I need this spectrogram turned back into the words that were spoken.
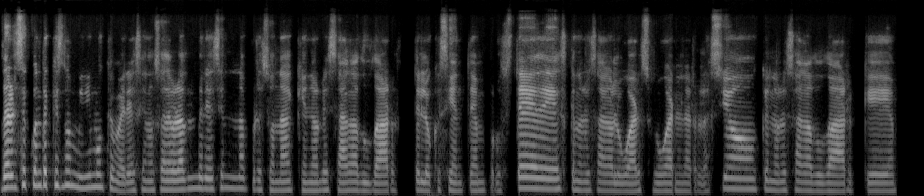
darse cuenta que es lo mínimo que merecen, o sea, de verdad merecen una persona que no les haga dudar de lo que sienten por ustedes, que no les haga lugar su lugar en la relación, que no les haga dudar que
